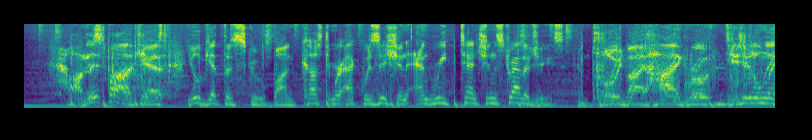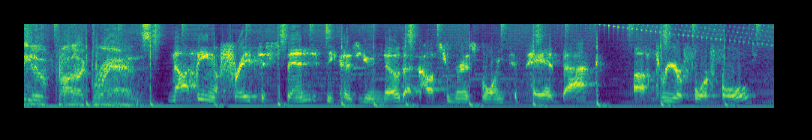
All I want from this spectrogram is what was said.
On this podcast, you'll get the scoop on customer acquisition and retention strategies employed by high growth digital native product brands. Not being afraid to spend because you know that customer is going to pay it back uh, three or four fold.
